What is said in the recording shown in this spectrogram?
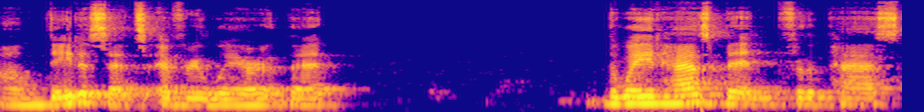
um, data sets everywhere that the way it has been for the past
